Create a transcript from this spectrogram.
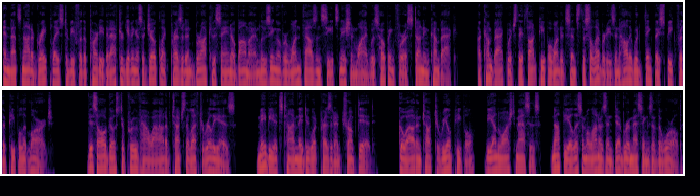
And that's not a great place to be for the party that after giving us a joke like President Barack Hussein Obama and losing over 1,000 seats nationwide was hoping for a stunning comeback. A comeback which they thought people wanted since the celebrities in Hollywood think they speak for the people at large. This all goes to prove how out of touch the left really is. Maybe it's time they do what President Trump did. Go out and talk to real people, the unwashed masses, not the Alyssa Milanos and Deborah Messings of the world.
